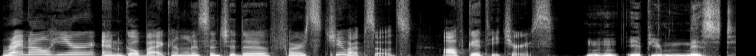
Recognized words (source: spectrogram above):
right now here and go back and listen to the first two episodes of Good Teachers. hmm If you missed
